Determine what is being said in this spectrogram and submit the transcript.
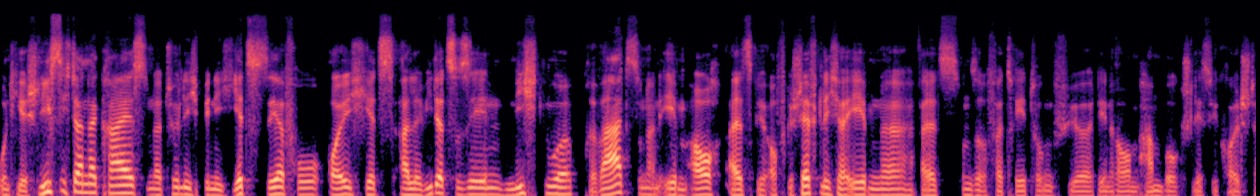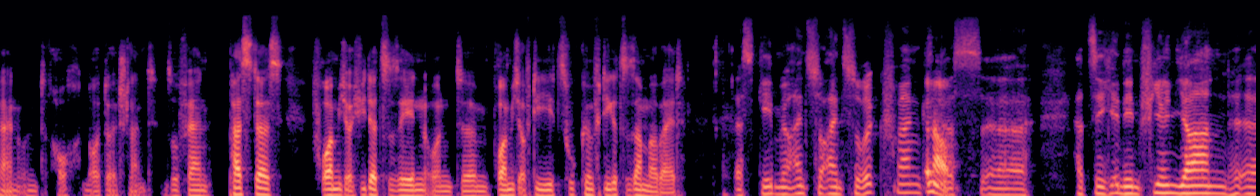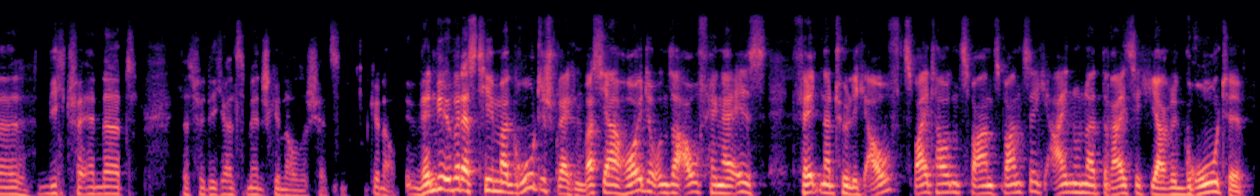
und hier schließt sich dann der Kreis. Und natürlich bin ich jetzt sehr froh, euch jetzt alle wiederzusehen. Nicht nur privat, sondern eben auch als auf geschäftlicher Ebene als unsere Vertretung für den Raum Hamburg, Schleswig-Holstein und auch Norddeutschland. Insofern passt das. Ich freue mich, euch wiederzusehen und ähm, freue mich auf die zukünftige Zusammenarbeit. Das geben wir eins zu eins zurück, Frank. Genau. Das äh, hat sich in den vielen Jahren äh, nicht verändert dass wir dich als Mensch genauso schätzen. Genau. Wenn wir über das Thema Grote sprechen, was ja heute unser Aufhänger ist, fällt natürlich auf, 2022 130 Jahre Grote.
